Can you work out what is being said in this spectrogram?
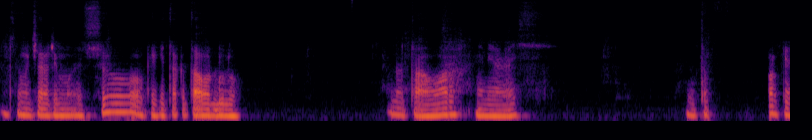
Langsung cari musuh. Oke kita ke tower dulu. Ada tower. Ini ya guys. Mantap. Oke.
